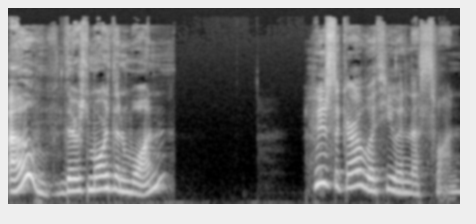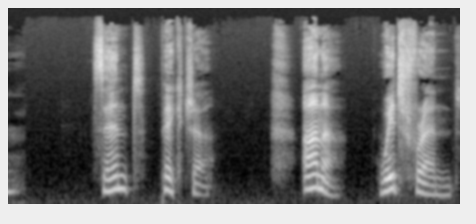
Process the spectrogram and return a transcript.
Oh, there's more than one? Who's the girl with you in this one? Sent picture. Anna, witch friend.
